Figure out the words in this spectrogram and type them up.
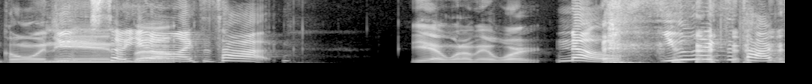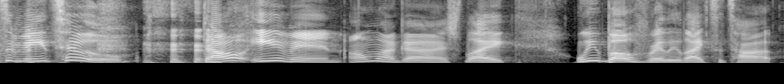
going You- in. so you don't like to talk? Yeah, when I'm at work. No, you like to talk to me too. Don't even. Oh my gosh. Like we both really like to talk.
